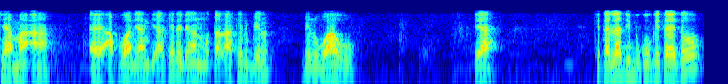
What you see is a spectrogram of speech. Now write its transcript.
jamaah. Eh, afwan, yang diakhiri dengan mutal akhir bil, bil wawu. Ya. Kita lihat di buku kita itu.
